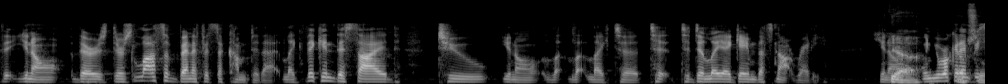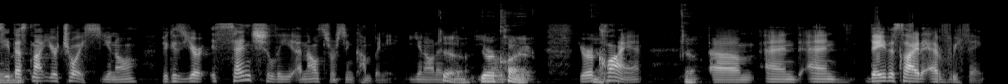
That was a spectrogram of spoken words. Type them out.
that you know there's there's lots of benefits that come to that. Like they can decide to you know l- like to, to to delay a game that's not ready. You know, yeah, when you work at absolutely. MPC, that's not your choice. You know, because you're essentially an outsourcing company. You know what I yeah, mean? You're you a client. You're, you're yeah. a client, yeah. Um, and and they decide everything.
